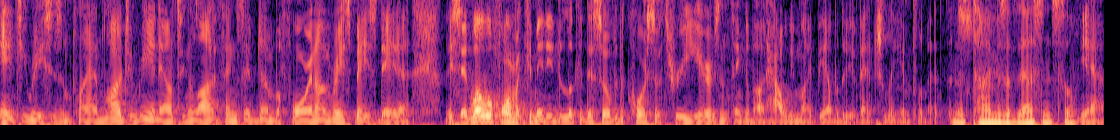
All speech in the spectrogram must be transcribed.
anti-racism plan, largely re-announcing a lot of things they've done before. And on race-based data, they said, "Well, we'll form a committee to look at this over the course of three years and think about how we might be able to eventually implement this. The this." time is of the essence, though. Yeah,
